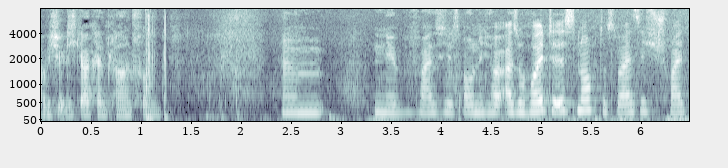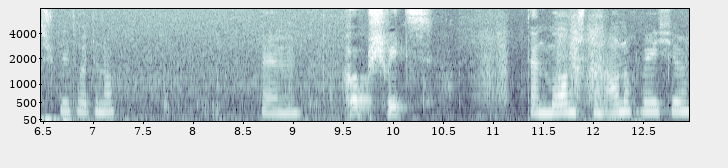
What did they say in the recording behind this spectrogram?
Habe ich wirklich gar keinen Plan von. Ähm, nee, weiß ich jetzt auch nicht. Also heute ist noch, das weiß ich, Schweiz spielt heute noch. Ähm, Hopp, Schwitz. Dann morgen spielen auch noch welche.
